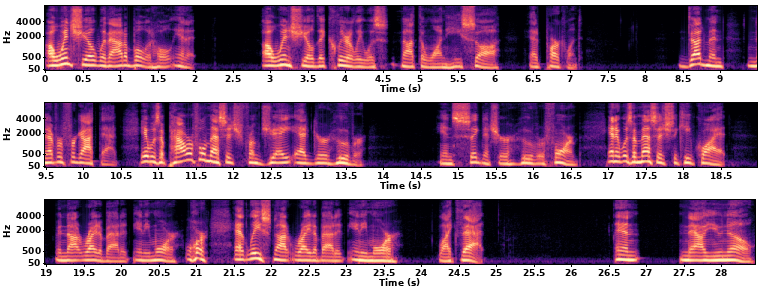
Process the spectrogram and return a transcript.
a windshield without a bullet hole in it, a windshield that clearly was not the one he saw at Parkland. Dudman never forgot that. It was a powerful message from J. Edgar Hoover in signature Hoover form. And it was a message to keep quiet and not write about it anymore, or at least not write about it anymore like that. And now you know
